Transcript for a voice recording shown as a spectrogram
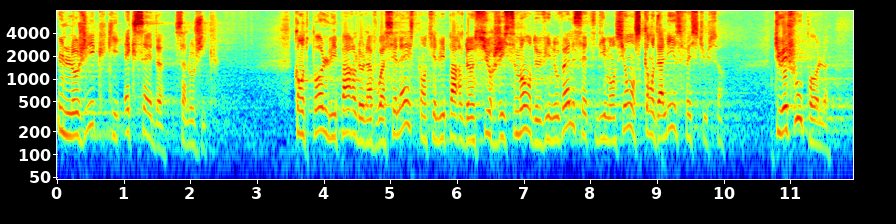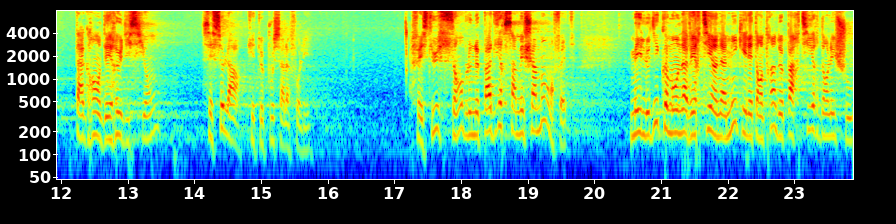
Une logique qui excède sa logique. Quand Paul lui parle de la voie céleste, quand il lui parle d'un surgissement de vie nouvelle, cette dimension scandalise Festus. Tu es fou, Paul. Ta grande érudition, c'est cela qui te pousse à la folie. Festus semble ne pas dire ça méchamment, en fait. Mais il le dit comme on avertit un ami qu'il est en train de partir dans les choux.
